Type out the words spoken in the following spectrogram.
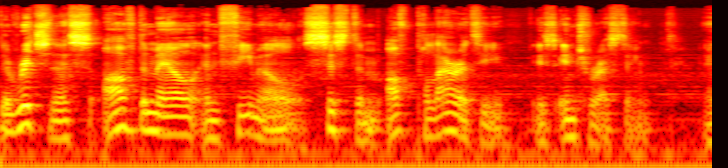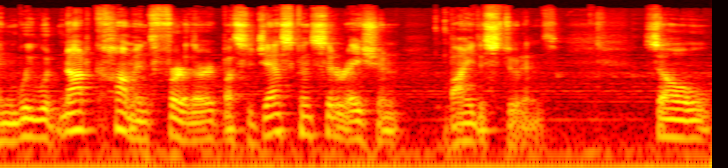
The richness of the male and female system of polarity is interesting, and we would not comment further but suggest consideration by the student. So,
